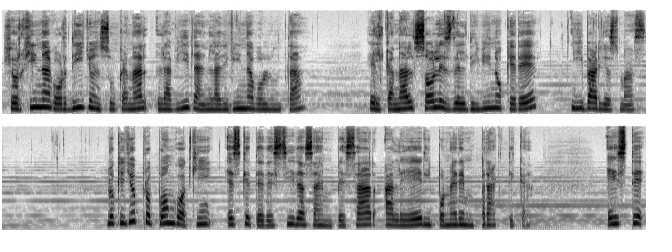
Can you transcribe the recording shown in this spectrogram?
Georgina Gordillo en su canal La Vida en la Divina Voluntad, el canal Soles del Divino Querer y varios más. Lo que yo propongo aquí es que te decidas a empezar a leer y poner en práctica este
